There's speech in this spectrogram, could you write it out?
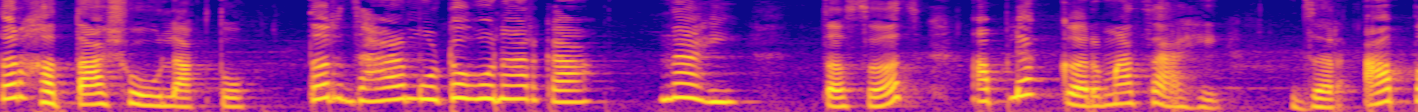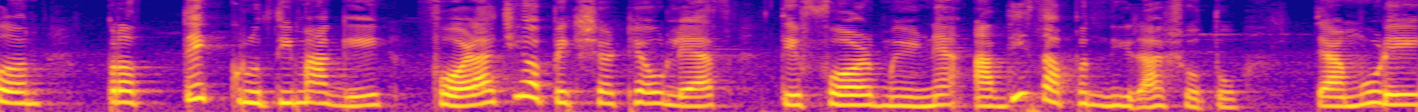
तर हताश होऊ लागतो. तर झाड मोठं होणार का? नाही. तसंच आपल्या कर्माचं आहे. जर आपण प्रत्येक कृतीमागे फळाची अपेक्षा ठेवल्यास ते फळ मिळण्याआधीच आपण निराश होतो. त्यामुळे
